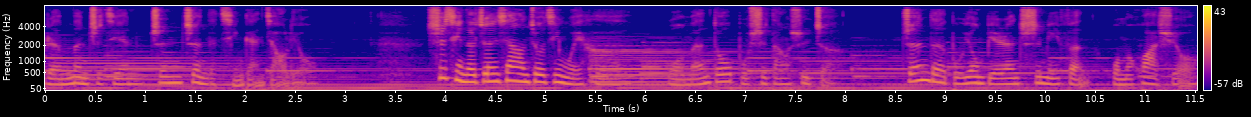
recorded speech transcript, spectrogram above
人们之间真正的情感交流。事情的真相究竟为何？我们都不是当事者。真的不用别人吃米粉，我们化修。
